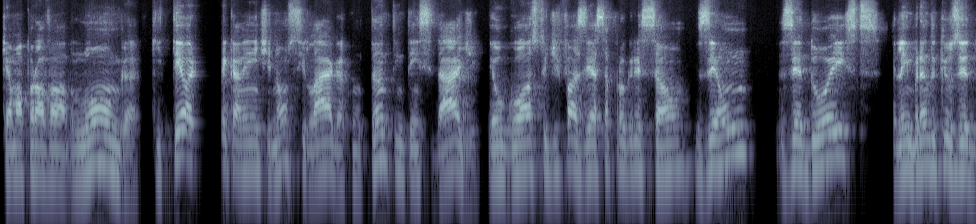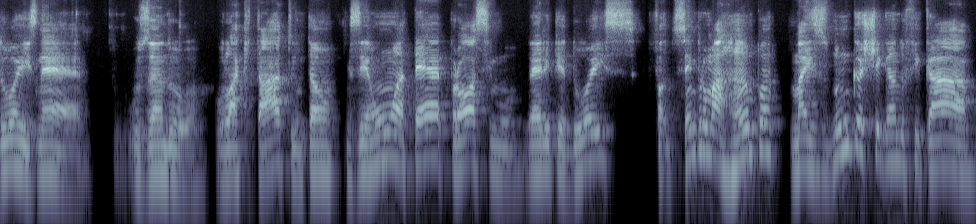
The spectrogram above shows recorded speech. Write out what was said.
que é uma prova longa, que teoricamente não se larga com tanta intensidade, eu gosto de fazer essa progressão Z1, Z2, lembrando que o Z2, né, usando o lactato, então Z1 até próximo da LT2, sempre uma rampa, mas nunca chegando a ficar,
